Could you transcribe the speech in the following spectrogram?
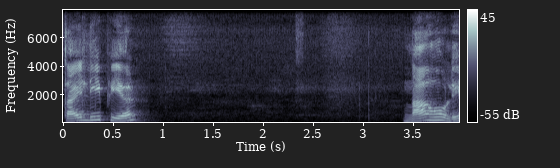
তাই লিপ ইয়ার না হলে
